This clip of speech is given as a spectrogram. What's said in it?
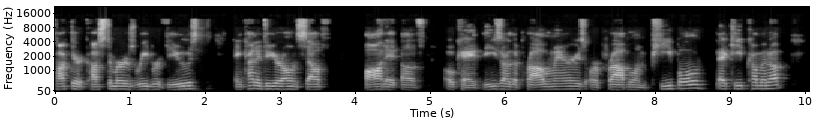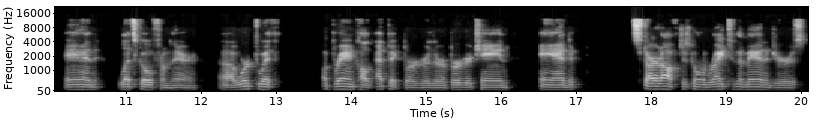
Talk to your customers, read reviews, and kind of do your own self audit of okay, these are the problem areas or problem people that keep coming up and let's go from there. Uh, worked with a brand called Epic Burger. They're a burger chain, and start off just going right to the managers,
